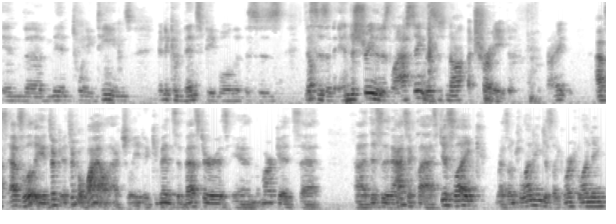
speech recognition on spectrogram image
in the mid twenty teens, you had to convince people that this is this is an industry that is lasting. This is not a trade, right? Abs- Absolutely, it took it took a while actually to convince investors and the markets that uh, this is an asset class, just like residential lending, just like commercial lending.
